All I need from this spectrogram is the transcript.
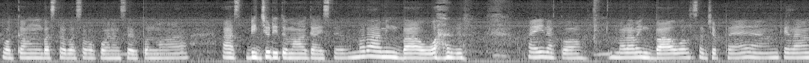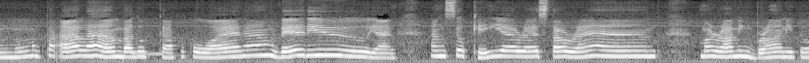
Huwag kang basta-basta kukuha ng cellphone mga as video dito mga guys. Maraming bawal. Ay nako, maraming bawal sa Japan. Kailangan mong magpaalam bago ka kukuha ng video. Yan ang Sukeya Restaurant. Maraming brand ito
